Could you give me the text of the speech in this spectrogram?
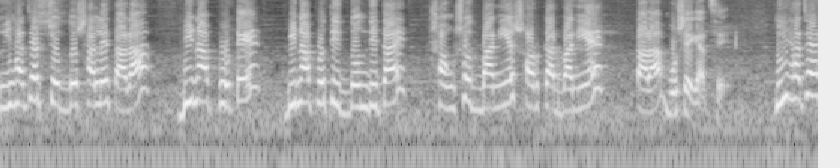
দুই হাজার চোদ্দ সালে তারা বিনা ভোটে, বিনা প্রতিদ্বন্দ্বিতায় সংসদ বানিয়ে, সরকার বানিয়ে তারা বসে গেছে। দুই হাজার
